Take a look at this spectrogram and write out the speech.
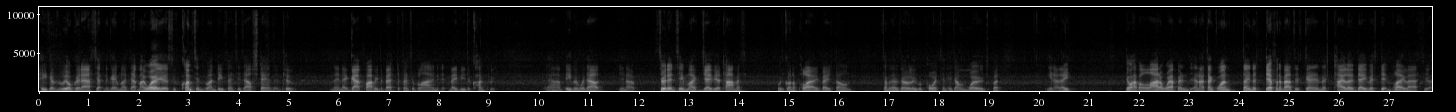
he's a real good asset in a game like that. My worry is Clemson's run defense is outstanding too. And they got probably the best defensive line, maybe the country. Um, even without, you know, sure didn't seem like Xavier Thomas was going to play based on some of those early reports in his own words, but you know they still have a lot of weapons, and I think one thing that's different about this game is Tyler Davis didn't play last year.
